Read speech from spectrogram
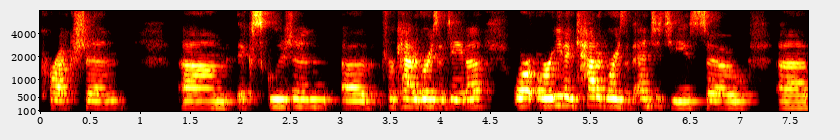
correction, um, exclusion for categories of data, or, or even categories of entities. So uh,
